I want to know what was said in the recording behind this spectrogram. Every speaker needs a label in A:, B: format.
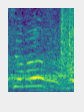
A: يا شباب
